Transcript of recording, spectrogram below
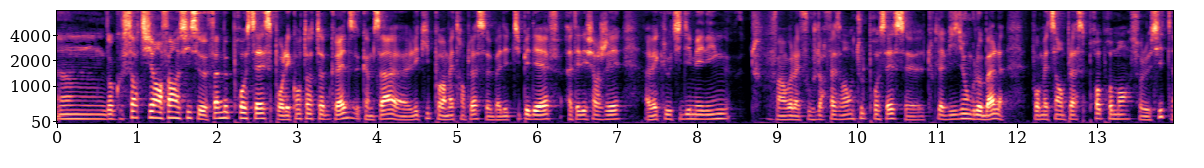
Euh, donc sortir enfin aussi ce fameux process pour les content upgrades, comme ça euh, l'équipe pourra mettre en place bah, des petits PDF à télécharger avec l'outil d'emailing. Enfin voilà, il faut que je leur fasse vraiment tout le process, euh, toute la vision globale pour mettre ça en place proprement sur le site.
